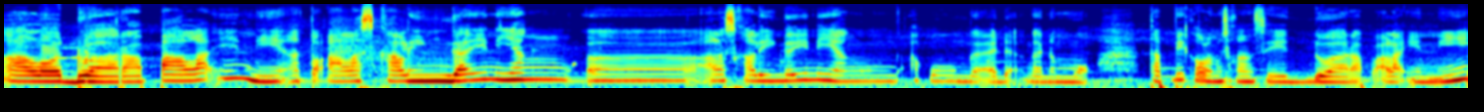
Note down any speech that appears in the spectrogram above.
Kalau dua rapala ini atau alas kalingga ini yang uh, alas kalingga ini yang aku nggak ada nggak nemu. Tapi kalau misalkan si dua rapala ini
